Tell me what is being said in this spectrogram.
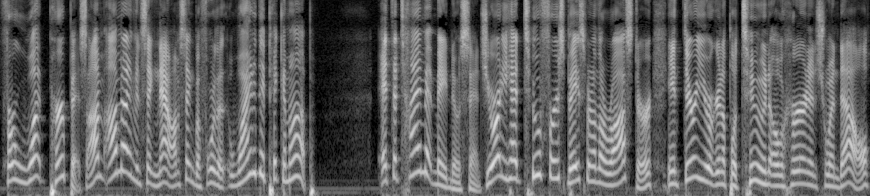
For what purpose? I'm, I'm not even saying now. I'm saying before that. Why did they pick him up? At the time, it made no sense. You already had two first basemen on the roster. In theory, you were going to platoon O'Hearn and Schwindel.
